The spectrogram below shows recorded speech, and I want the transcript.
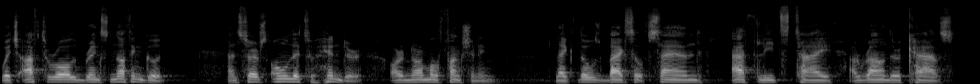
which, after all, brings nothing good and serves only to hinder our normal functioning, like those bags of sand athletes tie around their calves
